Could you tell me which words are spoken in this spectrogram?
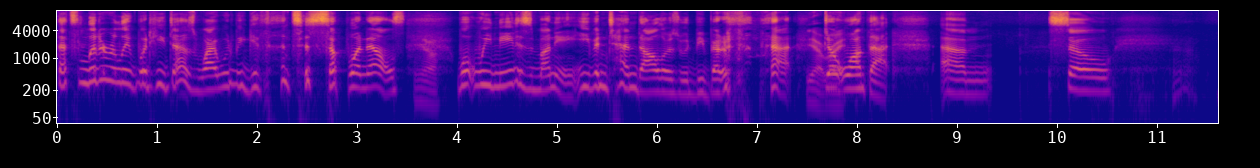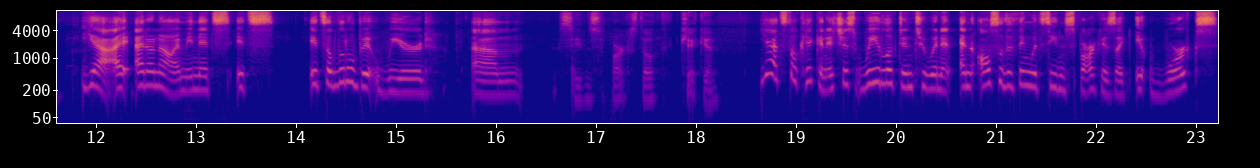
That's literally what he does. Why would we give that to someone else? yeah, What we need is money. Even ten dollars would be better than that. Yeah, don't right. want that. Um, so yeah, I I don't know. I mean, it's it's it's a little bit weird. Um, Seed and Spark still kicking. yeah, it's still kicking. It's just we looked into it, and, and also the thing with Seed and Spark is like it works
